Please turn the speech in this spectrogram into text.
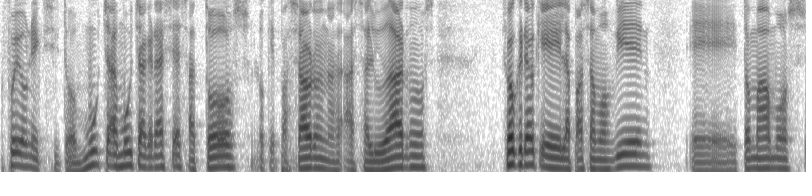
fue un éxito. Muchas, muchas gracias a todos los que pasaron a, saludarnos. Yo creo que la pasamos bien. tomamos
